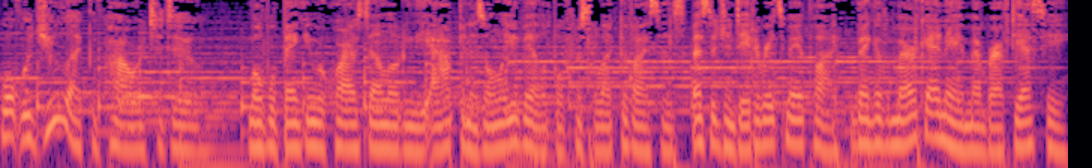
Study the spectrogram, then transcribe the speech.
What would you like the power to do? Mobile banking requires downloading the app and is only available for select devices. Message and data rates may apply. Bank of America and a member FDIC.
